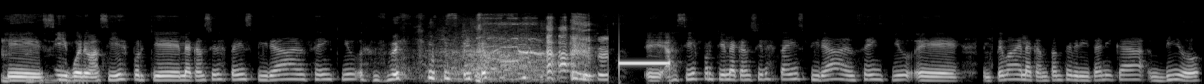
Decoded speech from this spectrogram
Eh, sí, bueno, así es porque la canción está inspirada en Thank You. Eh, así es porque la canción está inspirada en Thank You, eh, el tema de la cantante británica Dio,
